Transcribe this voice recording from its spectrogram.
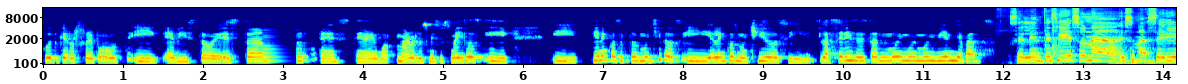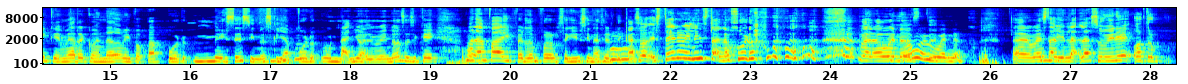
Good Girls Revolt y he visto esta, este, Marvelous Mrs. Maisels y y tienen conceptos muy chidos y elencos muy chidos y las series están muy muy muy bien llevadas. Excelente, sí, es una, es una serie que me ha recomendado mi papá por meses, si no es que ya por un año al menos, así que hola pa y perdón por seguir sin hacerte caso, está en mi lista, lo juro. Pero bueno. Está muy este, buena. está bien, la, la subiré otro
